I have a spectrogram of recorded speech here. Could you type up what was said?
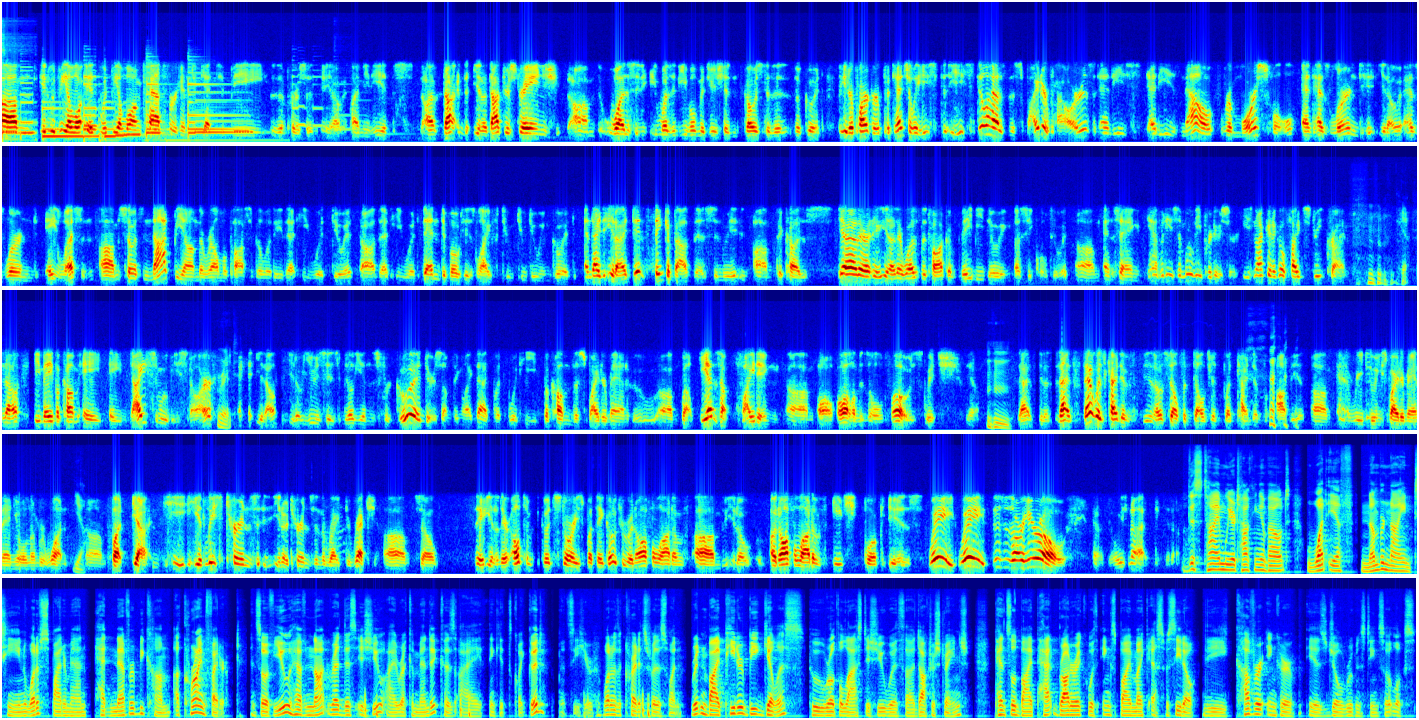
Um, it would be a long it would be a long path for him to get to be the person. You know, I mean, he had, uh, doc, you know, Doctor Strange um, was was an evil magician, goes to the the good. Peter Parker potentially he st- he still has the spider powers, and he's and he's now remorseful and has learned you know has learned a lesson. Um, so it's not beyond the realm of possibility that he would do it. Uh, that he would then devote his life to to doing good. And I you know I did think about this, and we um, because yeah, there you know there was the talk of maybe doing a sequel to it, um, and saying, yeah, but he's a movie producer. He's not going to go fight street crime. yeah. You know, he may become a a nice movie star. Right. You know, you know, use his millions for good or something like that. But would he become the Spider-Man who? Uh, well, he ends up fighting um, all all of his old foes, which you know hmm that you know, that that was kind of you know self-indulgent but kind of obvious. Um, redoing Spider-Man Annual Number One. Yeah. Um, but yeah, he he at least turns you know turns in the right direction. Um, so. They, you know, they're ultimately good stories, but they go through an awful lot of, um, you know, an awful lot of each book is, wait, wait, this is our hero. No, he's not. You know. This time we are talking about what if number 19, what if Spider Man had never become a crime fighter? And so if you have not read this issue, I recommend it because I think it's quite good. Let's see here. What are the credits for this one? Written by Peter B. Gillis, who wrote the last issue with uh, Doctor Strange. Penciled by Pat Broderick with inks by Mike Esposito. The cover inker is Joe Rubinstein, so it looks,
